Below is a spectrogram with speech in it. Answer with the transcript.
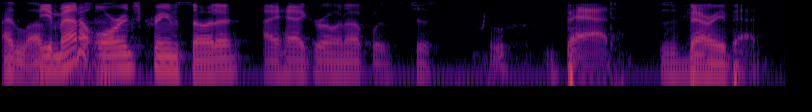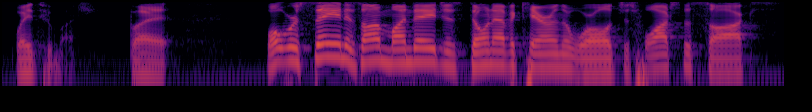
I love the amount of soda. orange cream soda I had growing up was just Oof. bad. It was very bad. Way too much. But what we're saying is on Monday, just don't have a care in the world. Just watch the Sox.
